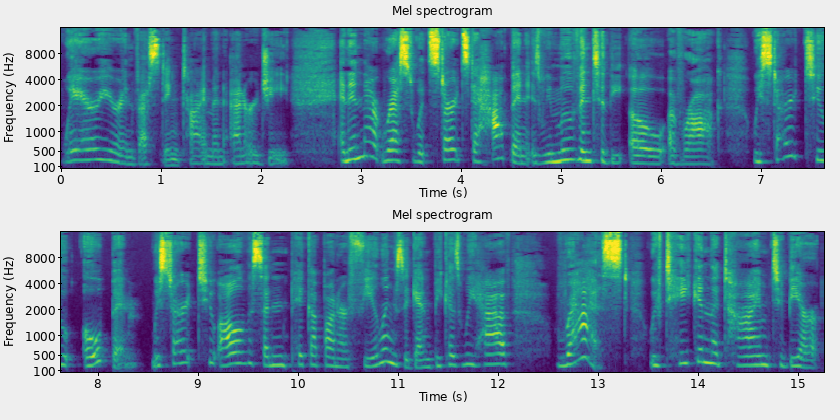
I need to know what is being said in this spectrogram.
where you're investing time and energy. And in that rest, what starts to happen is we move into the O of rock. We start to open. We start to all of a sudden pick up on our feelings again because we have rest. We've taken the time to be our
